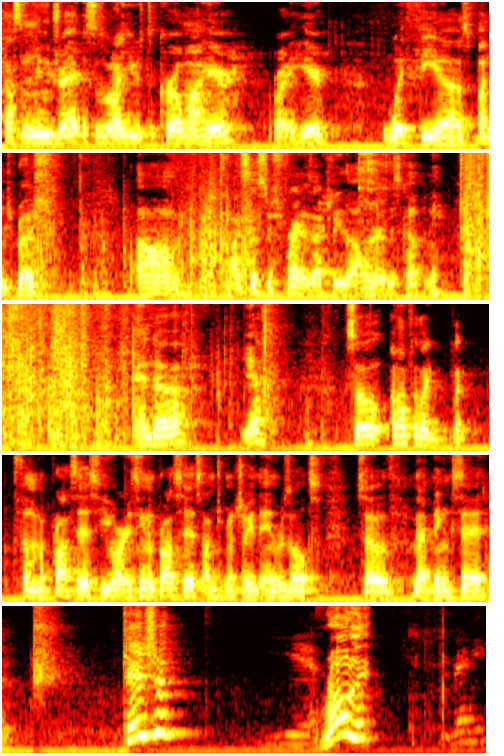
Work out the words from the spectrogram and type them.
Got some NuDred. This is what I use to curl my hair right here with the uh, sponge brush. Um, my sister's friend is actually the owner of this company. And uh, yeah. So I don't feel like like filming the process. You already seen the process. I'm just gonna show you the end results. So that being said, Keisha, Yes. roll it, You ready?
